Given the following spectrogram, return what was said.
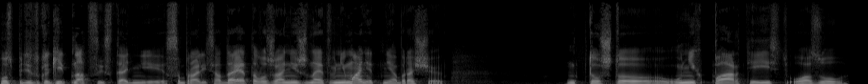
господи, тут какие-то нацисты одни собрались. А до этого же они же на это внимание не обращают. То, что у них партия есть у Азова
